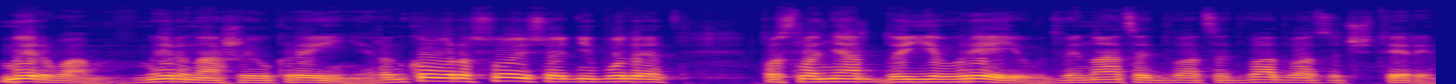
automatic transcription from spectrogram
Мир вам, мир нашій Україні. Ранковою росою сьогодні буде послання до євреїв 12, 22, 24.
